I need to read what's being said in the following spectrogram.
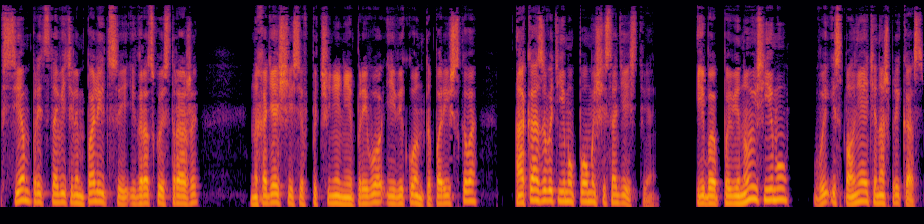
всем представителям полиции и городской стражи, находящиеся в подчинении Приво и Виконта Парижского, оказывать ему помощь и содействие, ибо, повинуясь ему, вы исполняете наш приказ.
